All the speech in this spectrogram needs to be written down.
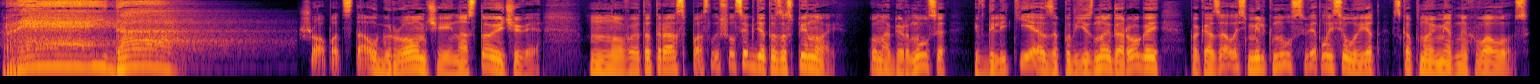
«Рейда!» Шепот стал громче и настойчивее, но в этот раз послышался где-то за спиной. Он обернулся, и вдалеке, за подъездной дорогой, показалось, мелькнул светлый силуэт с копной медных волос.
